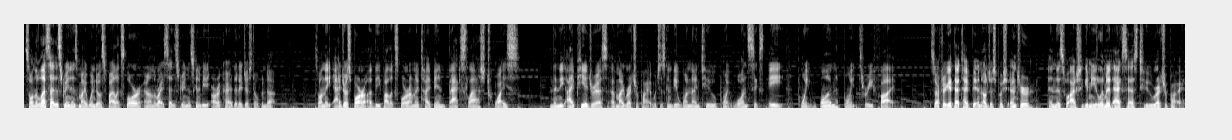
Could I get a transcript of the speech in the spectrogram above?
So on the left side of the screen is my Windows File Explorer, and on the right side of the screen is going to be the archive that I just opened up. So on the address bar of the File Explorer, I'm going to type in backslash twice, and then the IP address of my RetroPie, which is going to be 192.168.1.35. So after I get that typed in, I'll just push enter, and this will actually give me limited access to RetroPie.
